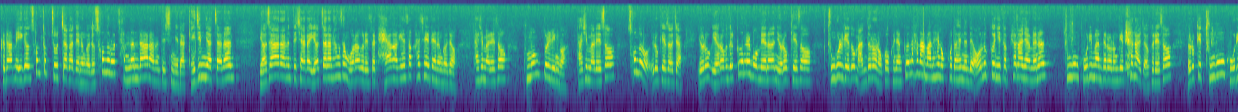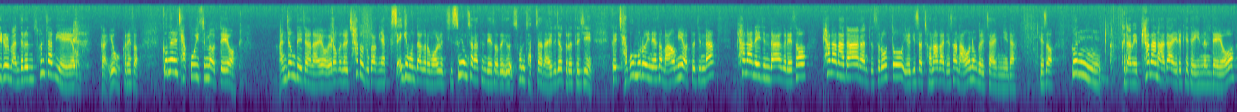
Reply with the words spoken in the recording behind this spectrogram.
그 다음에 이건 손톱 조자가 되는 거죠. 손으로 잡는다라는 뜻입니다. 계집 여자는 여자라는 뜻이 아니라 여자는 항상 뭐라 그랬어요? 다양하게 해석하셔야 되는 거죠. 다시 말해서 구멍 뚫린 거. 다시 말해서 손으로 이렇게 해서 자, 요렇게 여러분들 끈을 보면은 이렇게 해서 둥글게도 만들어 놓고 그냥 끈 하나만 해놓고도 했는데 어느 끈이 더 편하냐면은 둥근 고리 만들어 놓은 게 편하죠. 그래서 이렇게 둥근 고리를 만드는 손잡이예요. 그러니까 요 그래서 끈을 잡고 있으면 어때요? 안정되잖아요. 여러분들 차도 누가 그냥 세게 mon다 그러면 얼른 승용차 같은 데서도 손 잡잖아요. 그죠? 그렇듯이 그 잡음으로 인해서 마음이 어떠진다? 편안해진다. 그래서 편안하다라는 뜻으로 또 여기서 전화가 돼서 나오는 글자입니다. 그래서 끈, 그 다음에 편안하다 이렇게 돼 있는데요.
